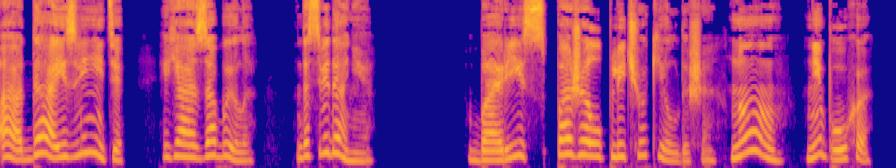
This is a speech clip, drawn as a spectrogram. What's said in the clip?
а, да, извините, я забыла. До свидания». Борис пожал плечо Келдыша. «Ну, не пуха.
